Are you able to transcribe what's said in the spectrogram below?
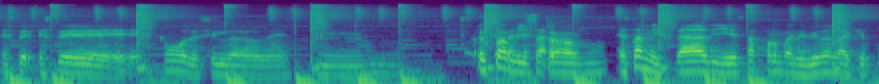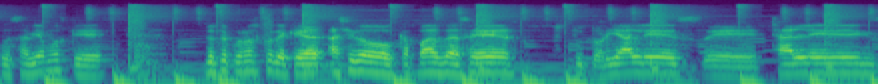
este, este, ¿cómo decirlo? De, mm, Esta Esta- amistad, ¿no? esta amistad y esta forma de vida en la que pues sabíamos que yo te conozco de que has sido capaz de hacer tutoriales, eh, challenges,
